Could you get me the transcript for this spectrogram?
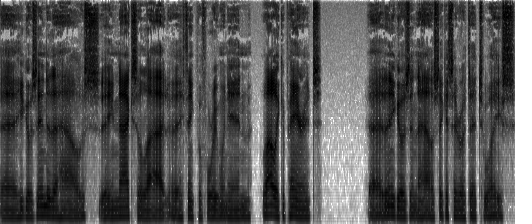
uh, he goes into the house. Uh, he knocks a lot, I think, before he went in. A lot like a parent. Uh, then he goes in the house. I guess I wrote that twice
